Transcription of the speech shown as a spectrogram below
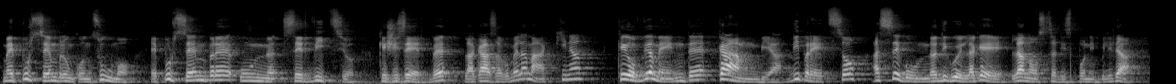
ma è pur sempre un consumo, è pur sempre un servizio che ci serve, la casa come la macchina, che ovviamente cambia di prezzo a seconda di quella che è la nostra disponibilità.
